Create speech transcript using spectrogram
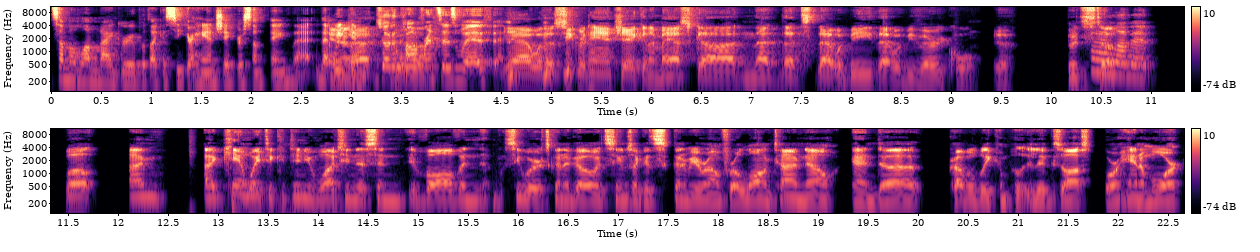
some alumni group with like a secret handshake or something that, that yeah, we can go to cool. conferences with. And yeah, with a secret handshake and a mascot, and that that's that would be that would be very cool. Yeah, good stuff. I love it. Well, I'm I can't wait to continue watching this and evolve and see where it's going to go. It seems like it's going to be around for a long time now and uh, probably completely exhaust poor Hannah Moore.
